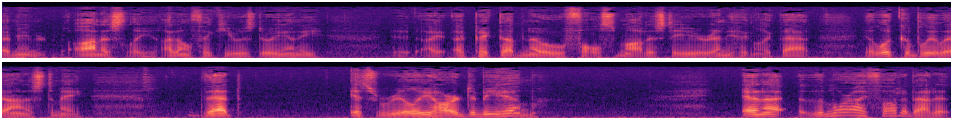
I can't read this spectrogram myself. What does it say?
I mean, honestly, I don't think he was doing any. I, I picked up no false modesty or anything like that. It looked completely honest to me. That it's really hard to be him. And I, the more I thought about it,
